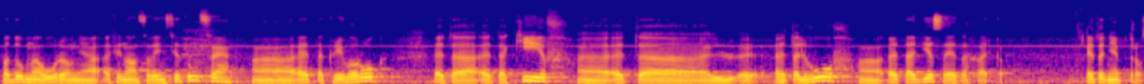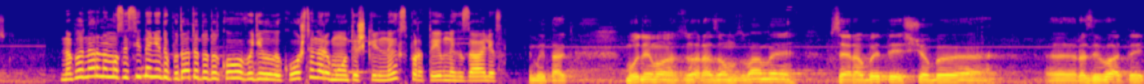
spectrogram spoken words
подобного уровня финансовые институции. Э, Это Криворог, это, это Киев, э, это, Ль- это Львов, э, это Одесса, это Харьков. Это Днепропетровск. На пленарному засіданні депутати додатково виділили кошти на ремонти шкільних спортивних залів. Ми так будемо з- разом з вами все робити, щоб е, е, розвивати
